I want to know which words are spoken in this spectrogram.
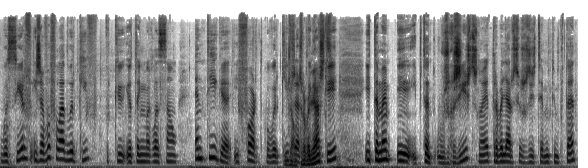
o acervo, e já vou falar do arquivo porque eu tenho uma relação antiga e forte com o arquivo, já, já trabalhaste? Porquê, e também, e, e, portanto, os registros, não é? Trabalhar os seus registros é muito importante.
